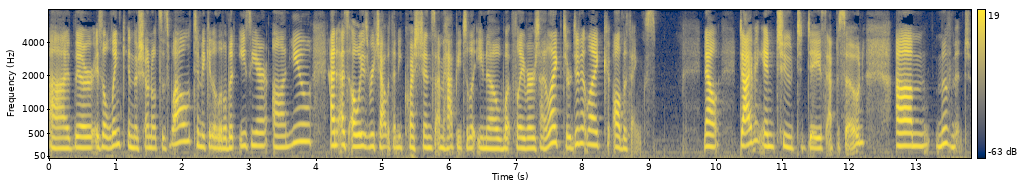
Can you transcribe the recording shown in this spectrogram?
Uh, there is a link in the show notes as well to make it a little bit easier on you. And as always, reach out with any questions. I'm happy to let you know what flavors I liked or didn't like, all the things. Now, diving into today's episode, um, movement.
